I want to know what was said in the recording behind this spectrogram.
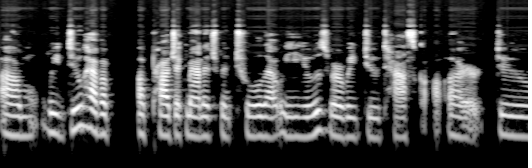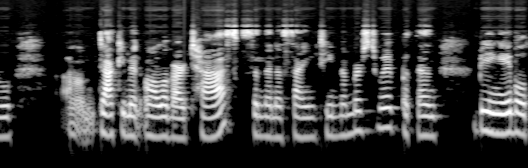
Um, we do have a, a, project management tool that we use where we do task or do um, document all of our tasks and then assign team members to it. But then being able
